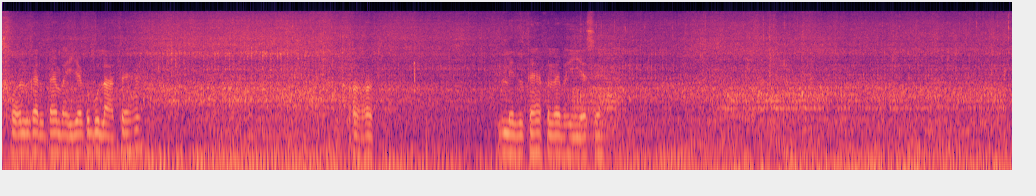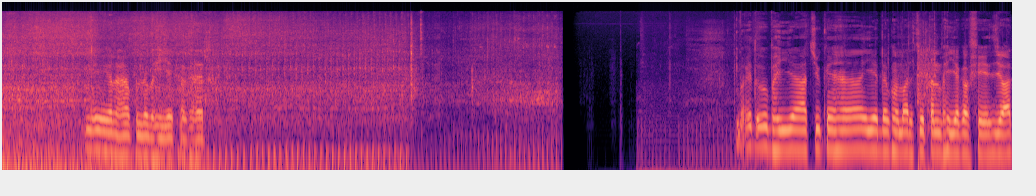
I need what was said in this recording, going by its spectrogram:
फ़ोन करते हैं, भैया को बुलाते हैं। और मिलते हैं अपने भैया से। ये रहा अपने भैया का घर। भाई तो भैया आ चुके हैं। ये देखो हमारे चेतन भैया का फेस जो आज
